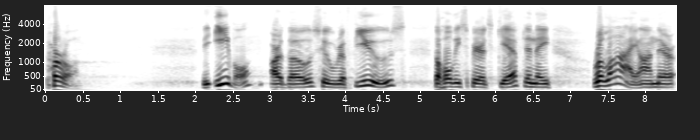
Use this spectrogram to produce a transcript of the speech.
pearl. The evil are those who refuse the Holy Spirit's gift and they rely on their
